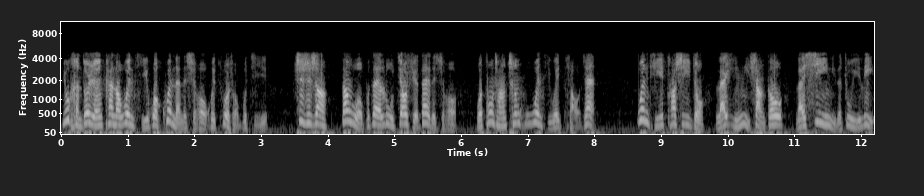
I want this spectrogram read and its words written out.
有很多人看到问题或困难的时候会措手不及。事实上，当我不再录教学带的时候，我通常称呼问题为挑战。问题它是一种来引你上钩，来吸引你的注意力。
